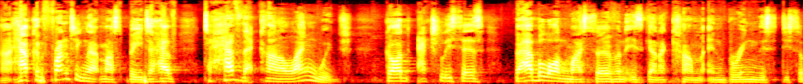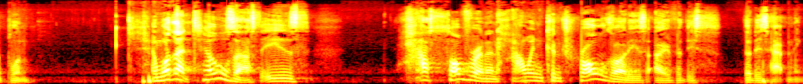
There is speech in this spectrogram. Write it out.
Uh, how confronting that must be to have, to have that kind of language. God actually says, Babylon, my servant, is going to come and bring this discipline. And what that tells us is how sovereign and how in control God is over this that is happening.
